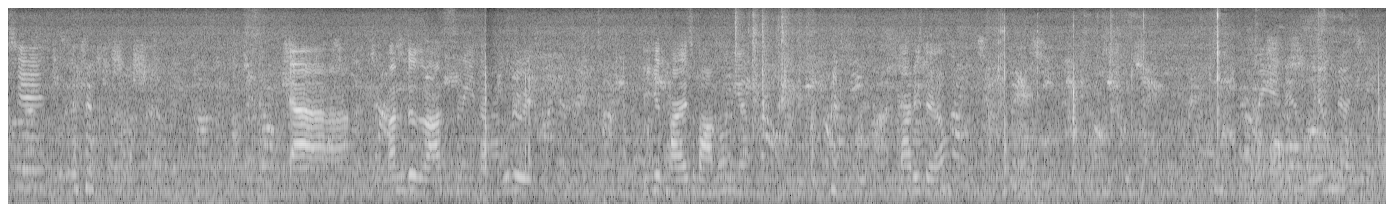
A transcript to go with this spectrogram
시에 야, 만두 나왔습니다. 우리 이게 다 해서 만 원이야. 말이 돼요? 여기는 우육면입니다.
